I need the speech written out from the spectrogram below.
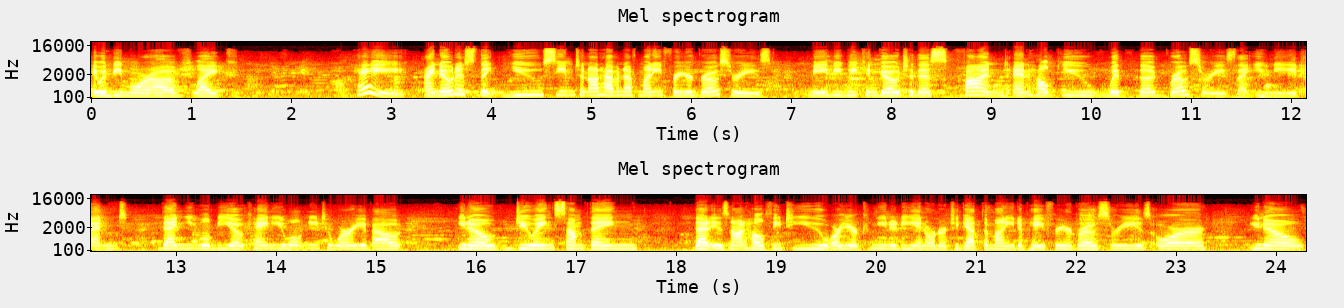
It would be more of like, hey, I noticed that you seem to not have enough money for your groceries. Maybe we can go to this fund and help you with the groceries that you need, and then you will be okay and you won't need to worry about, you know, doing something that is not healthy to you or your community in order to get the money to pay for your groceries or, you know,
